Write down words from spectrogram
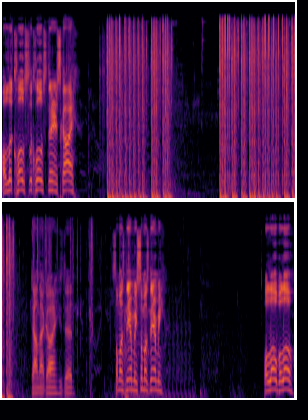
Oh, look close, look close there in the sky. Down that guy, he's dead. Someone's near me, someone's near me. Below, below.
